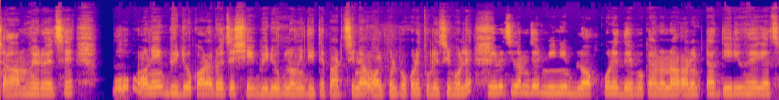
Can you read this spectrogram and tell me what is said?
জাম হয়ে রয়েছে। অনেক ভিডিও করা রয়েছে, সেই ভিডিওগুলো আমি দিতে পারছি না, অল্প অল্প করে তুলেছি বলে। ভেবেছিলাম যে মিনি ব্লগ করে দেব, কেননা অনেকটা দেরি হয়ে গেছে,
